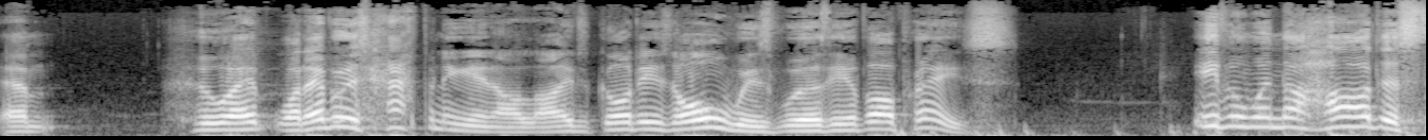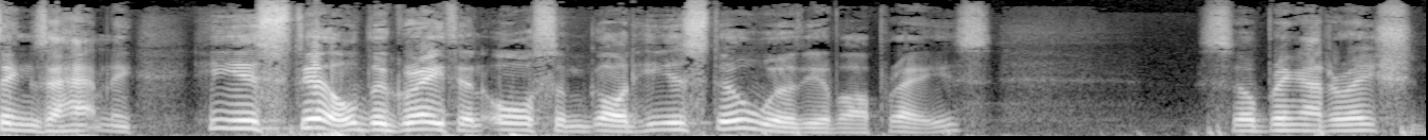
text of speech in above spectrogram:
um, whatever is happening in our lives, God is always worthy of our praise. Even when the hardest things are happening, He is still the great and awesome God. He is still worthy of our praise. So bring adoration.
